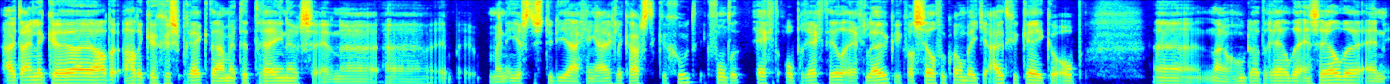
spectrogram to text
Uiteindelijk eh, had, had ik een gesprek daar met de trainers. En eh, eh, mijn eerste studiejaar ging eigenlijk hartstikke goed. Ik vond het echt oprecht heel erg leuk. Ik was zelf ook wel een beetje uitgekeken op nou, hoe dat reilde en zeilde. En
